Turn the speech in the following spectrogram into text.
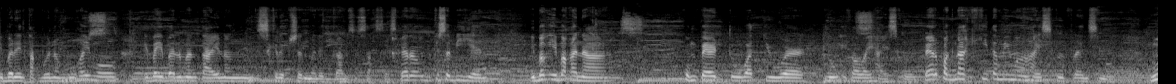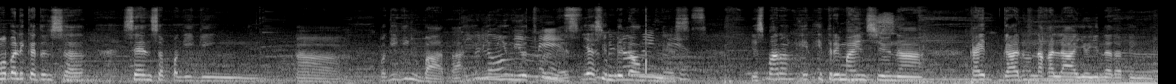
iba rin takbo ng buhay mo, iba-iba naman tayo ng description when it comes to success. Pero ibig sabihin, ibang-iba ka na compared to what you were nung ikaw ay high school. Pero pag nakikita mo yung mga high school friends mo, bumabalik ka dun sa sense of pagiging ah, pagiging bata, yung, yung, yung youthfulness. Yes, yung belongingness. Yes, parang it, it reminds you na kahit gano'ng nakalayo yung narating mo,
